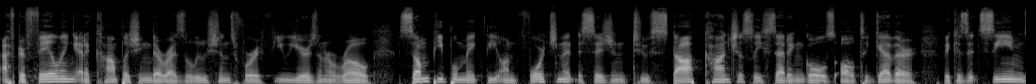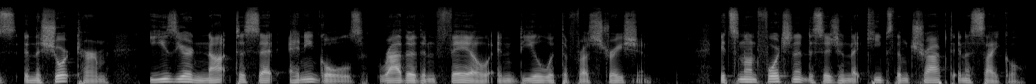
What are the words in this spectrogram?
After failing at accomplishing their resolutions for a few years in a row, some people make the unfortunate decision to stop consciously setting goals altogether because it seems, in the short term, easier not to set any goals rather than fail and deal with the frustration. It's an unfortunate decision that keeps them trapped in a cycle.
